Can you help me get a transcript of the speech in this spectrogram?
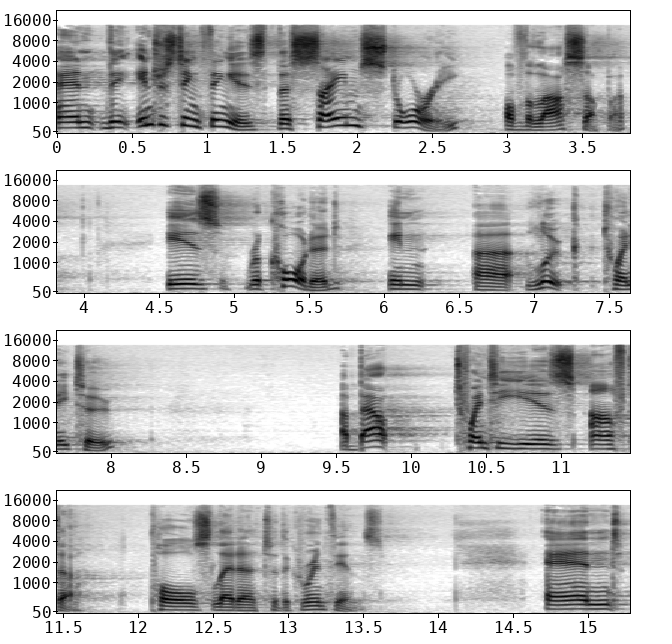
And the interesting thing is, the same story of the Last Supper is recorded in uh, Luke 22, about 20 years after Paul's letter to the Corinthians. And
